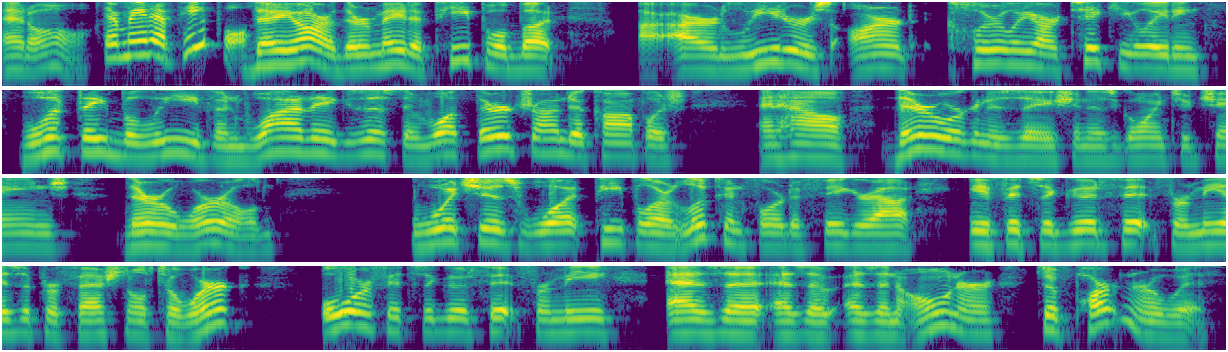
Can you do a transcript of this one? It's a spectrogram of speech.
at all. They're made of people. They are. They're made of people, but our leaders aren't clearly articulating what they believe and why they exist and what they're trying to accomplish and how their organization is going to change their world, which is what people are looking for to figure out if it's a good fit for me as a professional to work or if it's a good fit for me as a as a as an owner to partner with.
